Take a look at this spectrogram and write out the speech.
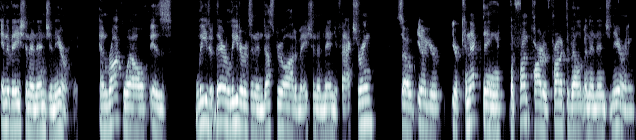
innovation, and engineering. And Rockwell is leader, they're leaders in industrial automation and manufacturing. So, you know, you're you're connecting the front part of product development and engineering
